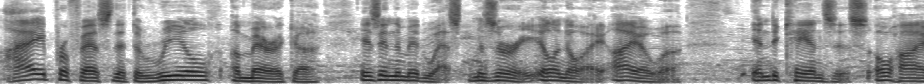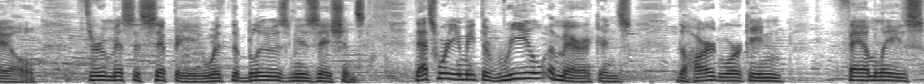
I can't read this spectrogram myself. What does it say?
I profess that the real America is in the Midwest Missouri, Illinois, Iowa, into Kansas, Ohio, through Mississippi with the blues musicians. That's where you meet the real Americans, the hardworking families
